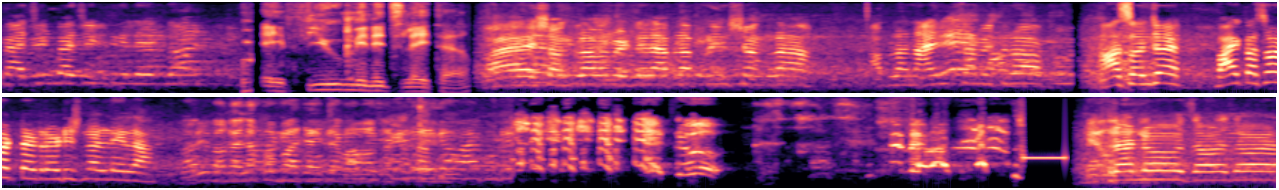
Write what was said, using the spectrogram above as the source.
मॅचिंग मॅचिंग केले एकदम. A few minutes later. काय? शंकला पण भेटलेला आहे आपला प्रिन्स शंकला. आपला नाईकचा मित्र. हा संजय बाय कसं वाटतं ट्रेडिशनल डे ला? घरी बघायला खूप मजा येते मित्रांनो जवळजवळ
